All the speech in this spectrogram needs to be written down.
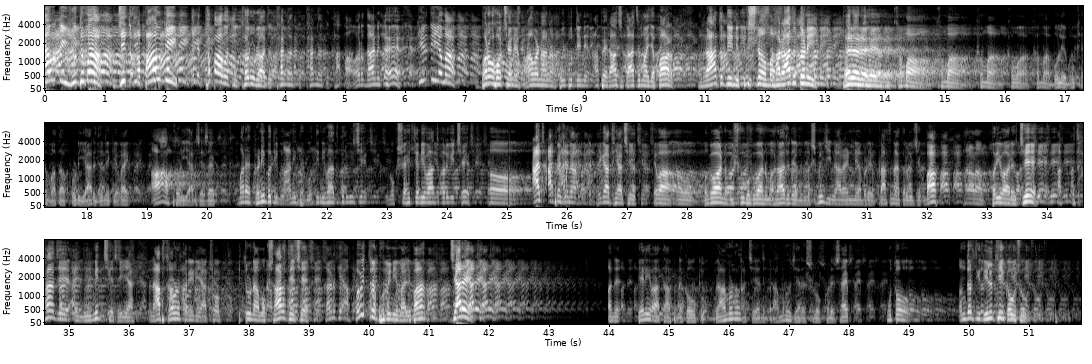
આવતી યુદ્ધમાં જીત અપાવતી અને થપાવતી થરુરાજ થાનક થાનક થાપા અરદાન કહે, કીર્તિયમાં ભરોહો છે ને ભાવણાના ભૂપતિને આપે રાજ જ રાત દિન કૃષ્ણ મહારાજ તણી ભરે રહે અને ખમા ખમા ખમા ખમા ખમા બોલે મુખ્ય માતા ખોડિયાર જેને કહેવાય. આ ખોડિયાર છે સાહેબ. મારે ઘણી બધી માની ભગવતીની વાત કરવી છે, લોક સાહિત્યની વાત કરવી છે. આજ આપણે જેના માટે ભેગા થયા છે એવા ભગવાન વિષ્ણુ ભગવાન મહારાજને, લક્ષ્મીજી નારાયણને આપણે પ્રાર્થના કરવી છે. બાપ હાલાળા પરિવાર જે આ કથા જે આ નિર્મિત છે છે અહીંયા, અને આપ શ્રવણ કરી રહ્યા છો, પિતૃના મોક્ષાર્થે છે. કારણ કે આ પવિત્ર ભૂમિની માલિપા જ્યારે અને પહેલી વાત આપને કહું કે બ્રાહ્મણો છે અને બ્રાહ્મણો જ્યારે શ્લોક કરે સાહેબ, હું તો અંદરથી દિલથી કહું છું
